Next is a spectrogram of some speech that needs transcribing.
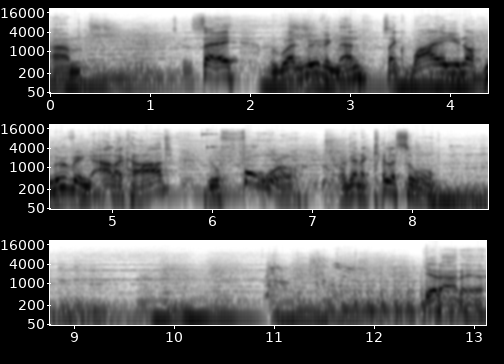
Um, I was going to say, we weren't moving then. It's like, why are you not moving, Alucard? You fool! You're going to kill us all. Get out of here.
